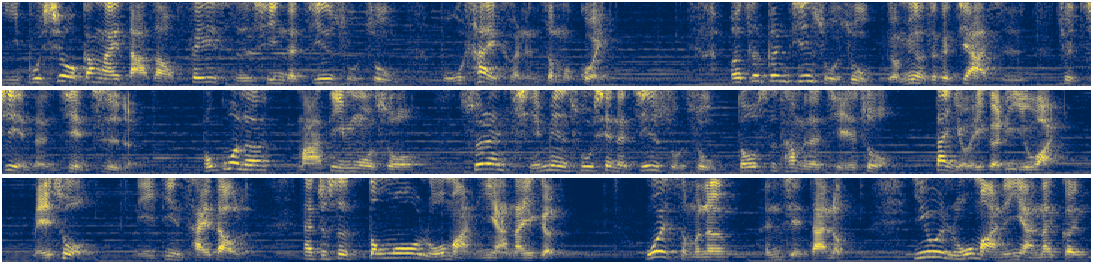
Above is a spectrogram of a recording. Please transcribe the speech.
以不锈钢来打造非实心的金属柱，不太可能这么贵。而这根金属柱有没有这个价值，就见仁见智了。不过呢，马蒂莫说，虽然前面出现的金属柱都是他们的杰作，但有一个例外。没错，你一定猜到了，那就是东欧罗马尼亚那一个。为什么呢？很简单哦，因为罗马尼亚那根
